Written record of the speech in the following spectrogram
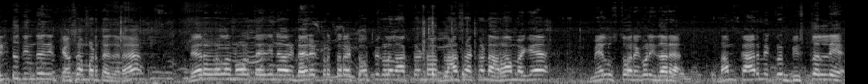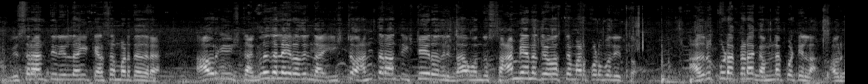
ಎಂಟು ದಿನದಿಂದ ಕೆಲಸ ಮಾಡ್ತಾ ಇದ್ದಾರೆ. ಬೇರೆಯವರೆಲ್ಲ ನೋಡ್ತಾ ಇದ್ದೀನಿ ಡೈರೆಕ್ಟರ್ ತರ ಟೋಪಿಗಳಲ್ಲಿ ಹಾಕೊಂಡು ಗ್ಲಾಸ್ ಹಾಕೊಂಡು ಆರಾಮಾಗಿ ಮೇಲುಸ್ತುವಾರಿಗಳು ಇದ್ದಾರೆ. ನಮ್ಮ ಕಾರ್ಮಿಕರು ಬಿಸಿಲಲ್ಲಿ ವಿಶ್ರಾಂತಿ ನಿಲ್ದಂಗೆ ಕೆಲಸ ಮಾಡ್ತಾ ಇದ್ದಾರೆ. ಅವ್ರಿಗೆ ಇಷ್ಟು ಅಗ್ಲದಲ್ಲೇ ಇರೋದ್ರಿಂದ, ಇಷ್ಟು ಅಂತರ ಅಂತ ಇಷ್ಟೇ ಇರೋದ್ರಿಂದ ಒಂದು ಸಾಮ್ಯಾನದ ವ್ಯವಸ್ಥೆ ಮಾಡ್ಕೊಡ್ಬೋದಿತ್ತು. ಆದರೂ ಕೂಡ ಕಡೆ ಗಮನ ಕೊಟ್ಟಿಲ್ಲ. ಅವ್ರು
